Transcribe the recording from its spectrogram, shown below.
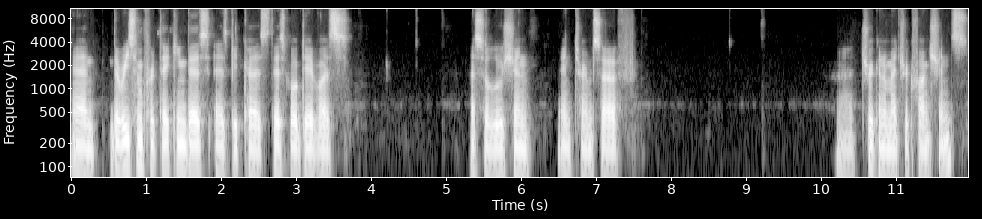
And the reason for taking this is because this will give us a solution in terms of uh, trigonometric functions,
